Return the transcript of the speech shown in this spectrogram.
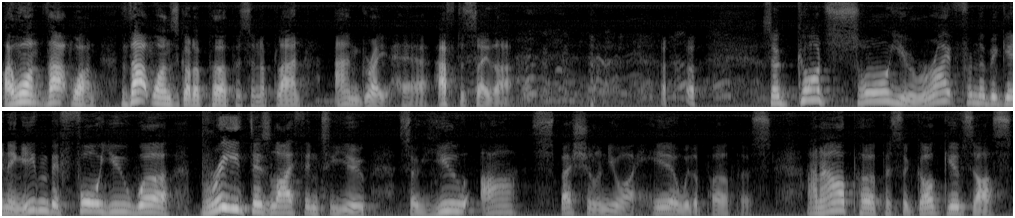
I want that one. That one's got a purpose and a plan and great hair. Have to say that. so God saw you right from the beginning, even before you were, breathed his life into you, so you are special and you are here with a purpose. And our purpose that God gives us,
